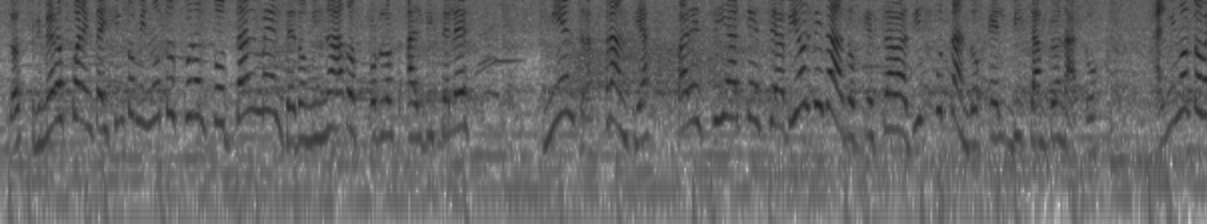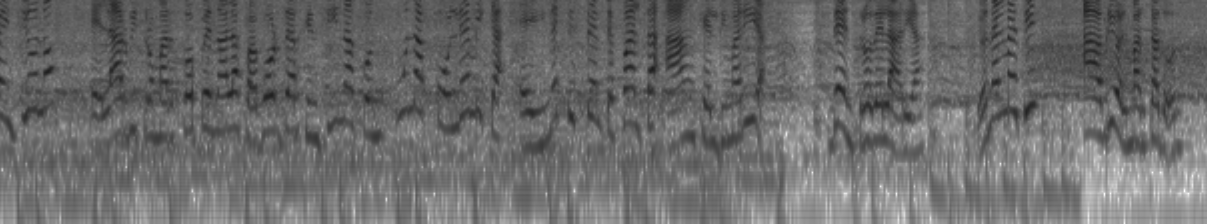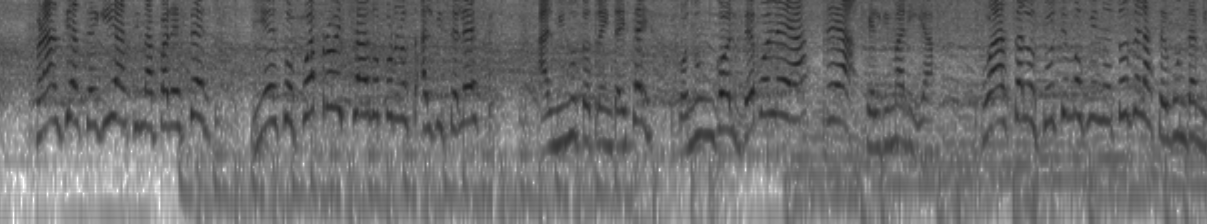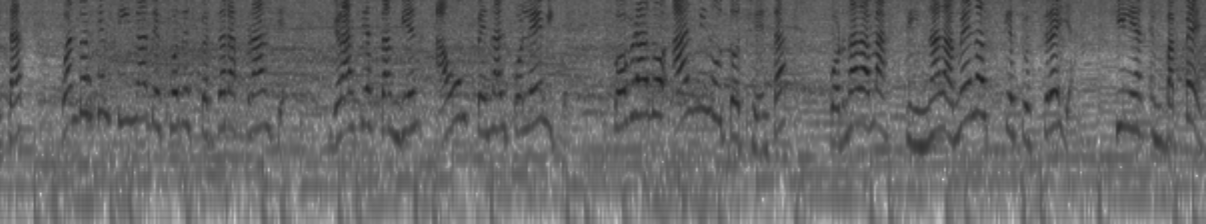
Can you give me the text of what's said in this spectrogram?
Los primeros 45 minutos fueron totalmente dominados por los albicelestes, mientras Francia parecía que se había olvidado que estaba disputando el bicampeonato. Al minuto 21, el árbitro marcó penal a favor de Argentina con una polémica e inexistente falta a Ángel Di María dentro del área. Lionel Messi abrió el marcador. Francia seguía sin aparecer y eso fue aprovechado por los albicelestes al minuto 36 con un gol de volea de Ángel Di María. Fue hasta los últimos minutos de la segunda mitad cuando Argentina dejó despertar a Francia, gracias también a un penal polémico, cobrado al minuto 80 por nada más y nada menos que su estrella, Kylian Mbappé,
